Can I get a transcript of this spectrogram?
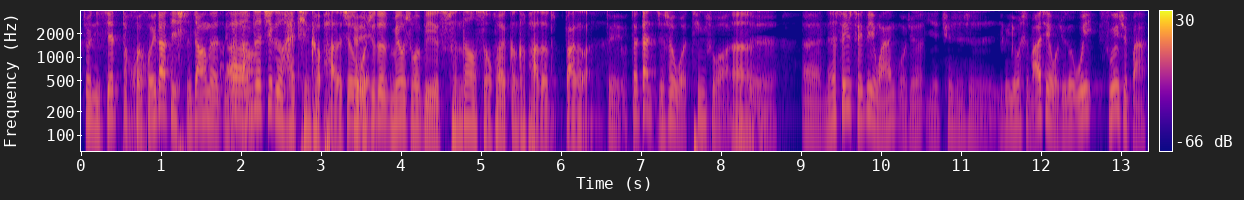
就你直接回回到第十章的那个档。呃，那这个还挺可怕的，就我觉得没有什么比存档损坏更可怕的 bug 了。对，但但只是我听说，就是呃，能随时随地玩，我觉得也确实是一个优势吧。而且我觉得 V Switch 版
